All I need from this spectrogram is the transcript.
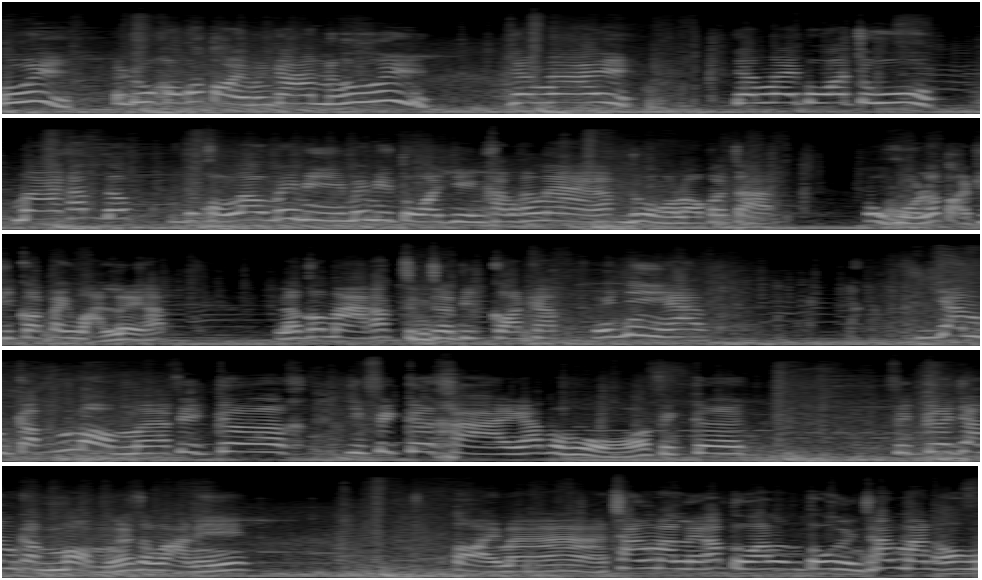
เฮ้ยแล้วดูเขาก็ต่อยเหมือนกันเฮ้ยยังไง ยังไงบอาจูมาครับแล้วของเราไม่มีไม่มีตัวยืนคำข้างหน้าครับดวงของเราก็จะโอ้โหแล้วต่อยพิกกอตไปหวานเลยครับ แล้วก็มาครับถึงเจอพิกกอตครับนี่ครับยำกับหม่อมมาฟิกเกอร์อีฟิกเกอร์คายครับโอ้โหฟิกเกอร์ฟิกเกอร์ยำกับหม่อมครับจังหวะนี้ ต่อยมาช่างมันเลยครับตัวตัวอื่นช่างมันโอ้โห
